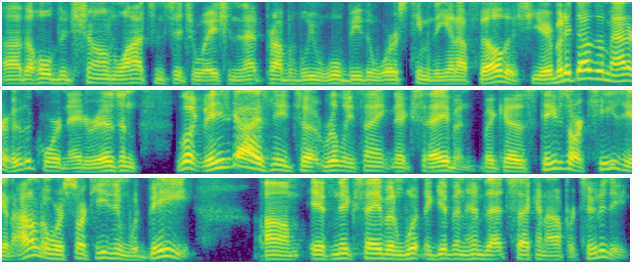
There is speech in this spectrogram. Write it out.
uh, the whole Deshaun Watson situation. And that probably will be the worst team in the NFL this year. But it doesn't matter who the coordinator is. And look, these guys need to really thank Nick Saban because Steve Sarkisian, I don't know where Sarkisian would be um, if Nick Saban wouldn't have given him that second opportunity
